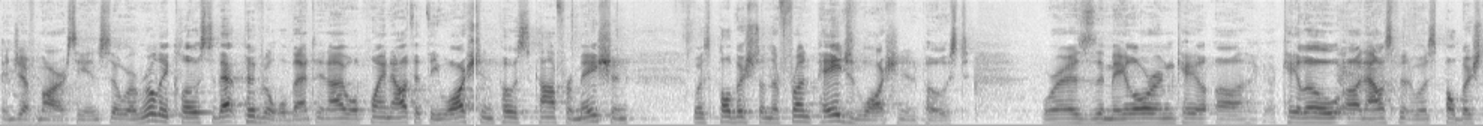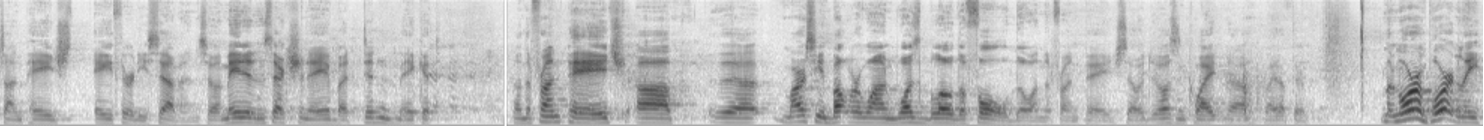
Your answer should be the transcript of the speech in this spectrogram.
and Jeff Marcy. And so we're really close to that pivotal event. And I will point out that the Washington Post confirmation was published on the front page of the Washington Post, whereas the Mayor and Queloz uh, announcement was published on page A37. So it made it in section A, but didn't make it on the front page. Uh, the Marcy and Butler one was below the fold, though, on the front page, so it wasn't quite uh, right up there. But more importantly,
